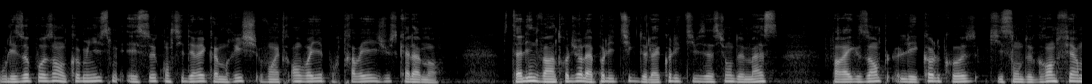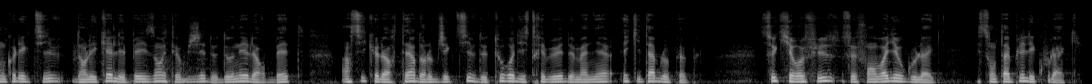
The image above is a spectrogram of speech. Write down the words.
où les opposants au communisme et ceux considérés comme riches vont être envoyés pour travailler jusqu'à la mort. Staline va introduire la politique de la collectivisation de masse, par exemple les kolkhozes, qui sont de grandes fermes collectives dans lesquelles les paysans étaient obligés de donner leurs bêtes ainsi que leurs terres dans l'objectif de tout redistribuer de manière équitable au peuple. Ceux qui refusent se font envoyer au goulag et sont appelés les koulaks.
